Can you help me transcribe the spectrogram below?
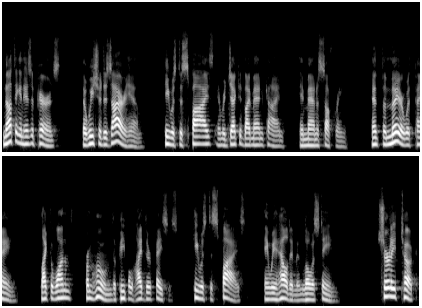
nothing in his appearance that we should desire him. He was despised and rejected by mankind, a man of suffering, and familiar with pain, like the one from whom the people hide their faces. He was despised and we held him in low esteem. Surely took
